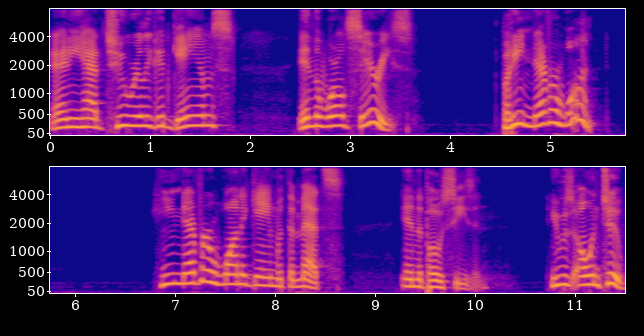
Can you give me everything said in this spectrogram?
and he had two really good games in the World Series. But he never won. He never won a game with the Mets in the postseason. He was 0 2,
